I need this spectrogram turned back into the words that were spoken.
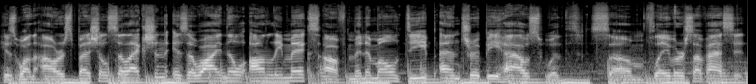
His one hour special selection is a vinyl only mix of minimal, deep, and trippy house with some flavors of acid.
